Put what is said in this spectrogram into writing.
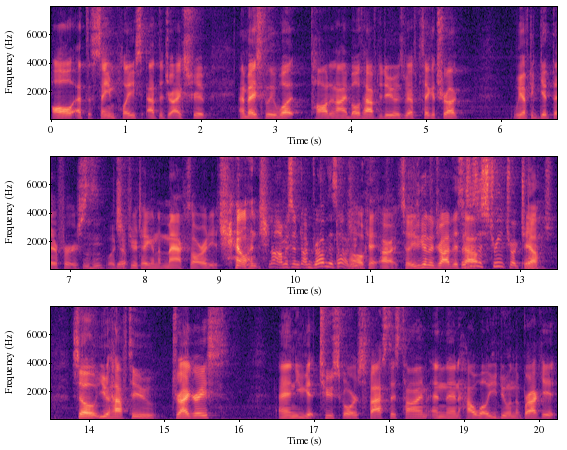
all at the same place at the drag strip. And basically, what Todd and I both have to do is we have to take a truck. We have to get there 1st which Yep. if you're taking the max, already a challenge. No, I'm just I'm driving this out. dude. Oh, okay, all right. So he's gonna drive this, This out. This is a street truck challenge. Yeah. So you have to drag race, and you get two scores: fastest time, and then how well you do in the bracket.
